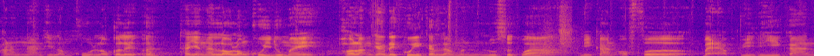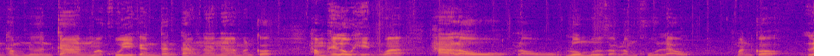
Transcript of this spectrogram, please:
พนักงานที่ล้ำคูณเราก็เลยเออถ้าอย่างนั้นเราลองคุยดูไหม พอหลังจากได้คุยกันแล้วมันรู้สึกว่ามีการออฟเฟอร์แบบวิธีการทำเนินการมาคุยกันต่าง ๆ นานา มันก็ทำให้เราเห็นว่าถ้าเราเราร่วมมือกับล้ำคูณแล้ว มันก็แล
